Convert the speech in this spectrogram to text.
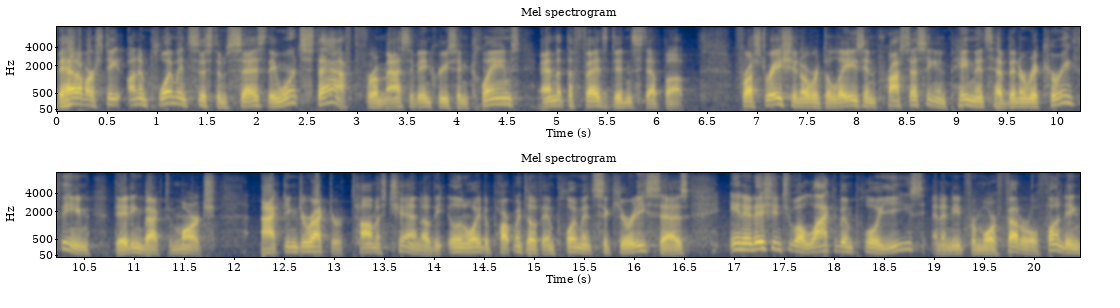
The head of our state unemployment system says they weren't staffed for a massive increase in claims and that the feds didn't step up. Frustration over delays in processing and payments have been a recurring theme dating back to March. Acting Director Thomas Chan of the Illinois Department of Employment Security says, in addition to a lack of employees and a need for more federal funding,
